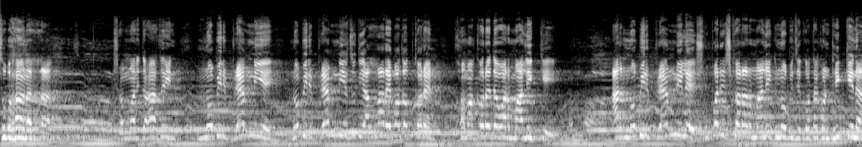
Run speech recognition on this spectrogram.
সুবহান আল্লাহ সম্মানিত হাজরিন, নবীর প্রেম নিয়ে, নবীর প্রেম নিয়ে যদি আল্লাহর ইবাদত করেন, ক্ষমা করে দেওয়ার মালিককে আর নবীর প্রেম নিলে সুপারিশ করার মালিক নবী যে কথা কোন ঠিক কিনা?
